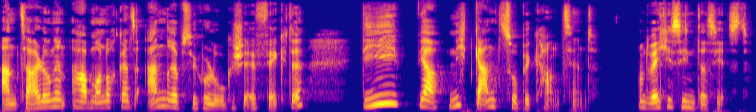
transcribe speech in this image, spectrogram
Anzahlungen haben auch noch ganz andere psychologische Effekte, die ja nicht ganz so bekannt sind. Und welche sind das jetzt?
